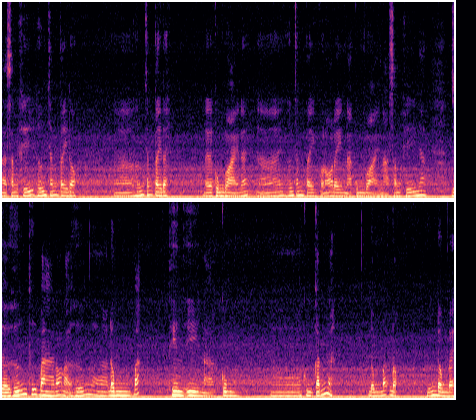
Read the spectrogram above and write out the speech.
Là sanh khí hướng chánh tây đâu? À, hướng chánh tây đây. Đây là cung đoài đấy. À, hướng chánh tây của nó đây là cung đoài là sanh khí nhá. Rồi hướng thứ ba đó là hướng à, đông bắc. Thiên y là cung uh, cung cấn này đông bắc đâu? Hướng đông đây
